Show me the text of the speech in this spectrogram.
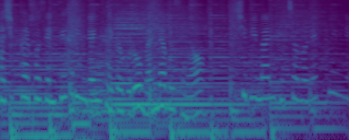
48% 할인된 가격으로 만나보세요. 12만 9천 원의 코인 냉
